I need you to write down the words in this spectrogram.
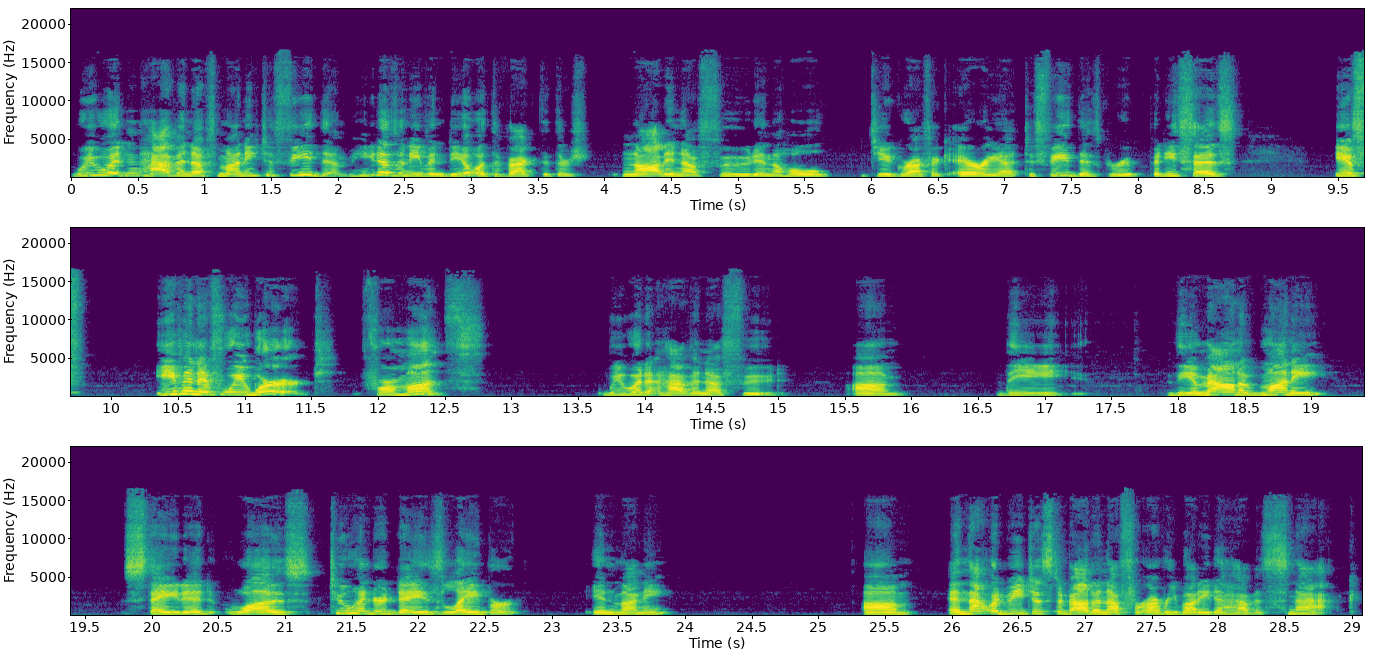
we wouldn't have enough money to feed them. He doesn't even deal with the fact that there's not enough food in the whole geographic area to feed this group, but he says if even if we worked for months, we wouldn't have enough food. Um, the the amount of money stated was 200 days labor in money. Um, and that would be just about enough for everybody to have a snack.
